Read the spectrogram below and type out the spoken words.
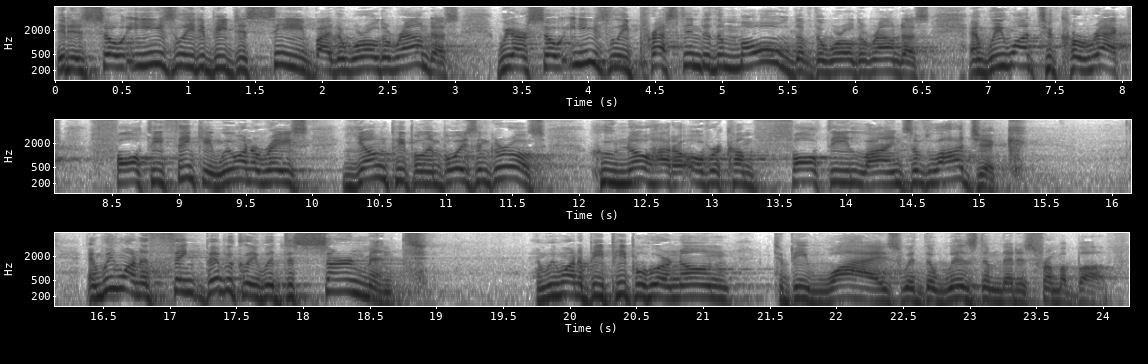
It is so easily to be deceived by the world around us. We are so easily pressed into the mold of the world around us. And we want to correct faulty thinking. We want to raise young people and boys and girls who know how to overcome faulty lines of logic. And we want to think biblically with discernment. And we want to be people who are known to be wise with the wisdom that is from above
